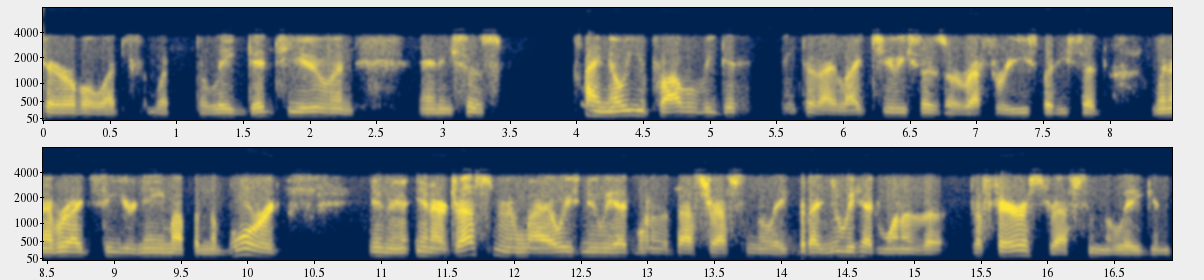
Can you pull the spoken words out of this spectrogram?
terrible what what the league did to you, and and he says, I know you probably didn't think that I liked you. He says, or referees, but he said, whenever I'd see your name up on the board in in our dressing room, I always knew we had one of the best refs in the league, but I knew we had one of the the fairest refs in the league, and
